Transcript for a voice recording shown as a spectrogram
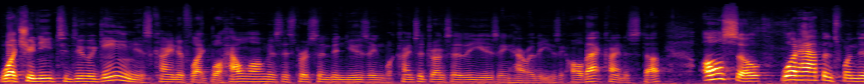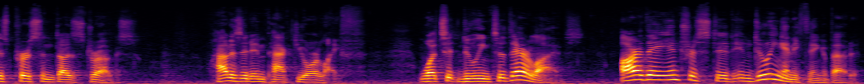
what you need to do again is kind of like, well, how long has this person been using? What kinds of drugs are they using? How are they using? All that kind of stuff. Also, what happens when this person does drugs? How does it impact your life? What's it doing to their lives? Are they interested in doing anything about it?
